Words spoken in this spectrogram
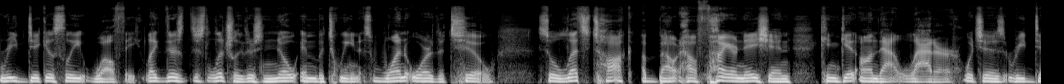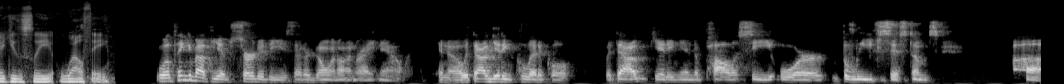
ridiculously wealthy. Like, there's just literally, there's no in between. It's one or the two. So let's talk about how Fire Nation can get on that ladder, which is ridiculously wealthy. Well, think about the absurdities that are going on right now, you know, without getting political, without getting into policy or belief systems. Uh,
